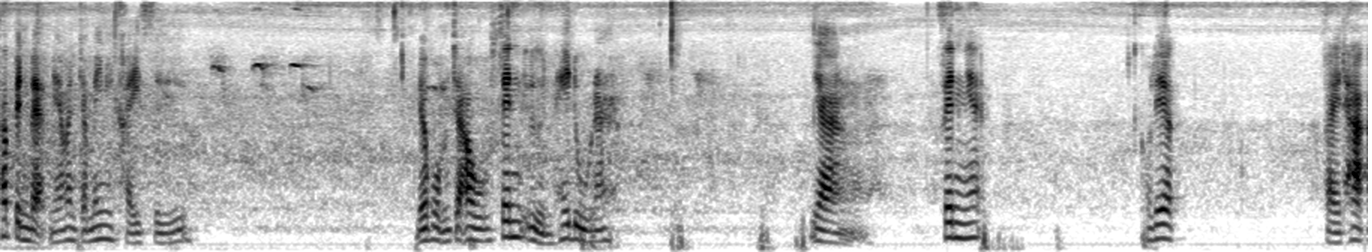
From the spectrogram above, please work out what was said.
ถ้าเป็นแบบนี้มันจะไม่มีใครซื้อ เดี๋ยวผมจะเอาเส้นอื่นให้ดูนะ อย่างเส้นเนี้ยเขาเรียกสายถัก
